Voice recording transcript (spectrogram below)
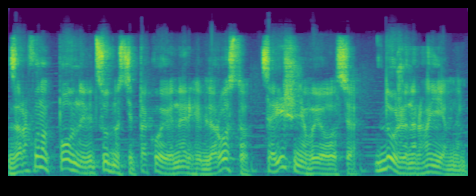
За рахунок повної відсутності такої енергії для росту, це рішення виявилося дуже енергоємним.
